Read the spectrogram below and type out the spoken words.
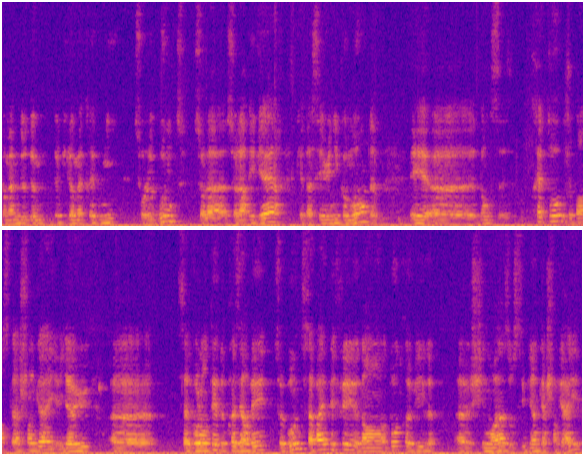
quand même de 2 km et demi sur le Bund, sur la, sur la rivière, qui est assez unique au monde. Et donc très tôt, je pense qu'à Shanghai, il y a eu cette volonté de préserver ce Bund. Ça n'a pas été fait dans d'autres villes chinoises aussi bien qu'à Shanghai.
